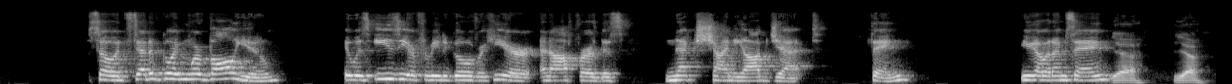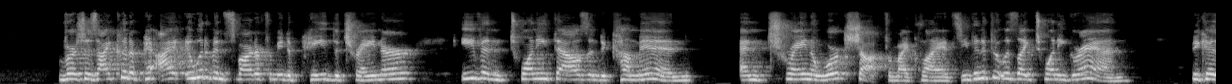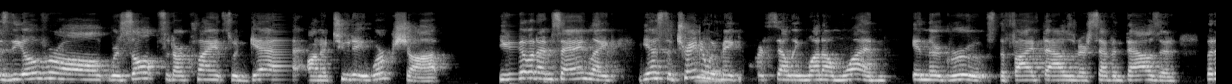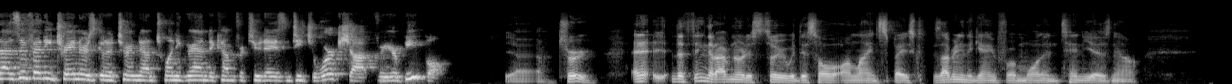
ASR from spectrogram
So instead of going more volume, it was easier for me to go over here and offer this next shiny object thing. You get what I'm saying? Yeah, yeah. Versus, I could have. I it would have been smarter for me to pay the trainer even twenty thousand to come in and train a workshop for my clients, even if it was like twenty grand, because the overall results that our clients would get on a two day workshop. You get what I'm saying? Like, yes, the trainer yeah. would make more selling one on one in their groups, the 5,000 or 7,000, but as if any trainer is going to turn down 20 grand to come for two days and teach a workshop for your people. Yeah, true. And the thing that I've noticed too with this whole online space, because I've been in the game for more than 10 years now.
